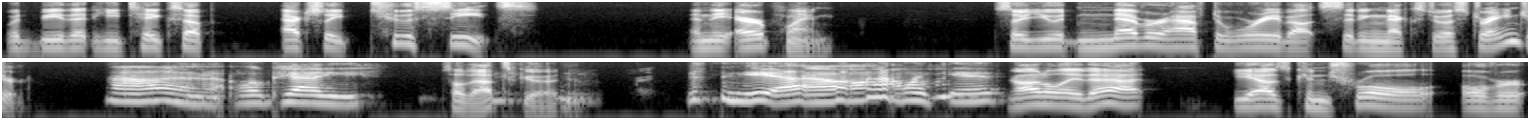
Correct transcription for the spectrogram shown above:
would be that he takes up actually two seats in the airplane. So you would never have to worry about sitting next to a stranger. Ah, okay. So that's good. yeah. Okay. Not only that, he has control over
